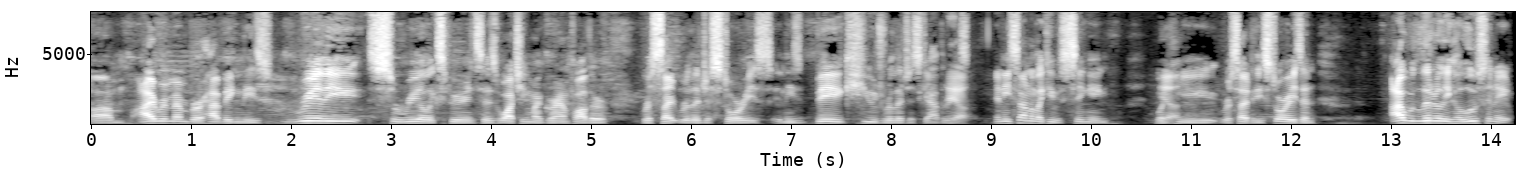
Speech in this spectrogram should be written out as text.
um, I remember having these really surreal experiences watching my grandfather recite religious stories in these big, huge religious gatherings. Yeah. And he sounded like he was singing when Yeah. he recited these stories, and I would literally hallucinate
